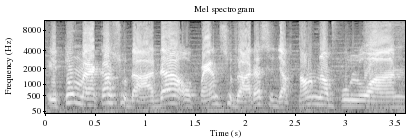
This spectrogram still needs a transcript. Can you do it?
Itu mereka sudah ada OPM sudah ada sejak tahun 60-an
